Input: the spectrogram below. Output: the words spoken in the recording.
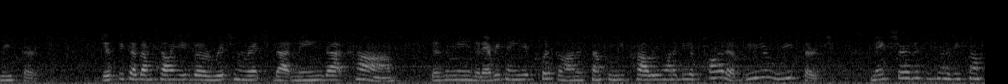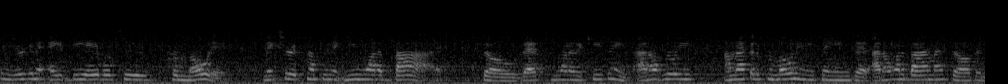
research. Just because I'm telling you to go to richandrich.ning.com doesn't mean that everything you click on is something you probably want to be a part of. Do your research. Make sure this is going to be something you're going to be able to promote it. Make sure it's something that you want to buy. So that's one of the key things. I don't really, I'm not going to promote anything that I don't want to buy myself and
